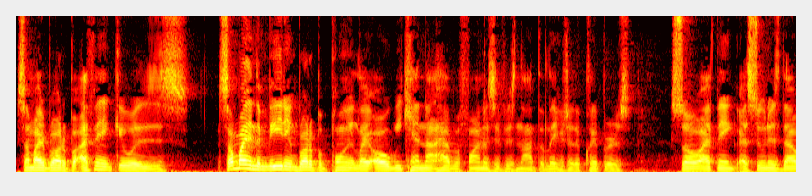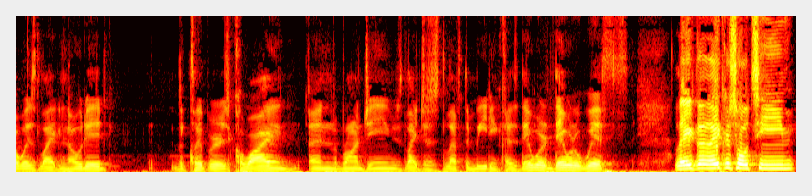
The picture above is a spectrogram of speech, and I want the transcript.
somebody brought up. I think it was somebody in the meeting brought up a point like, "Oh, we cannot have a finals if it's not the Lakers or the Clippers." So I think as soon as that was like noted, the Clippers, Kawhi and, and LeBron James like just left the meeting because they were they were with like the Lakers whole team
